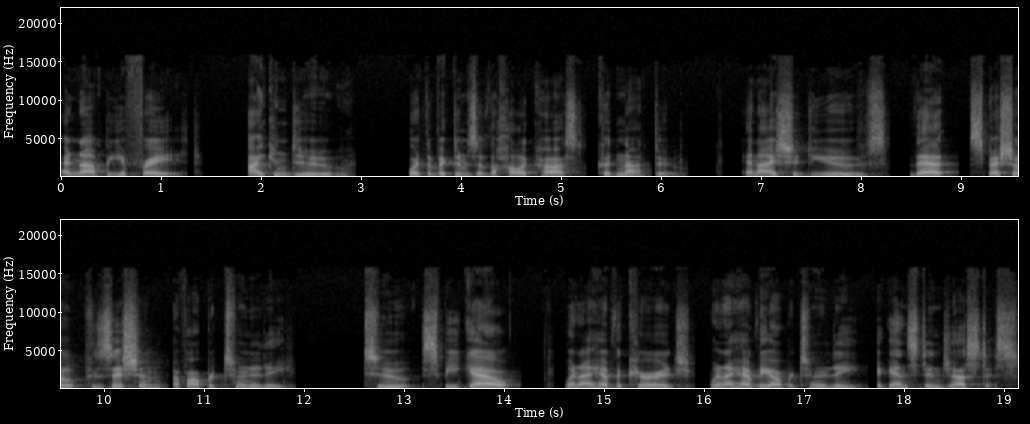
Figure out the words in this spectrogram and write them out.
and not be afraid. I can do what the victims of the Holocaust could not do. And I should use that special position of opportunity to speak out when I have the courage, when I have the opportunity against injustice.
